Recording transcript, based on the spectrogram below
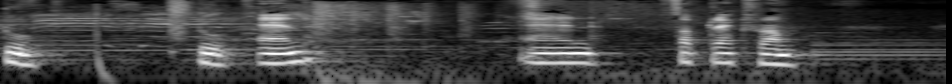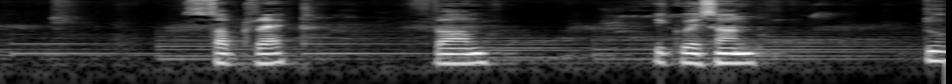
2 2 and and subtract from subtract from equation 2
